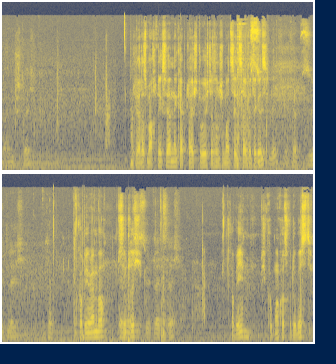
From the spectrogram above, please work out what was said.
mit einem Strich. Ja, das macht nichts, wir haben den Cap gleich durch. Das sind schon mal 10 Cyber-Tickets. Südlich, ich hab südlich. Ich hab Copy, Rambo. Südlich. Südwestlich. Copy. Ich guck mal kurz, wo du bist.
